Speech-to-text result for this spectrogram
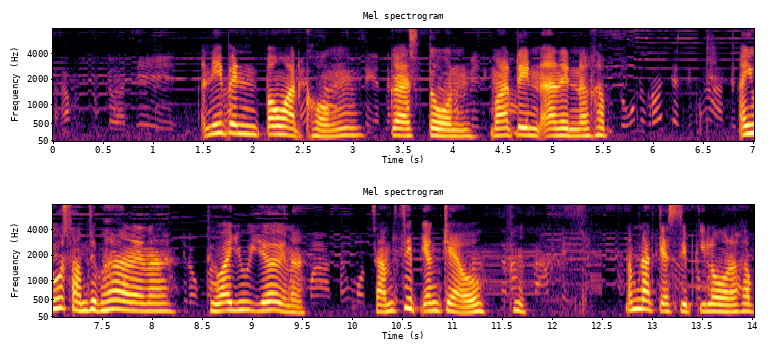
นะครับเกิดที่อันนี้เป็นประวัติของแกรสโตนมาร์ตินอาเรนนะครับสูง175อายุ 35 เลยนะ ถือว่าอายุเยอะอยู่นะมาทั้งหมด30 ยังแจ๋ว น้ำหนัก 70 กิโลนะครับ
